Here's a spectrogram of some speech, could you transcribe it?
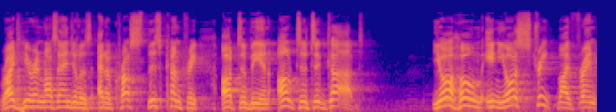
right here in Los Angeles and across this country, ought to be an altar to God. Your home in your street, my friend,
